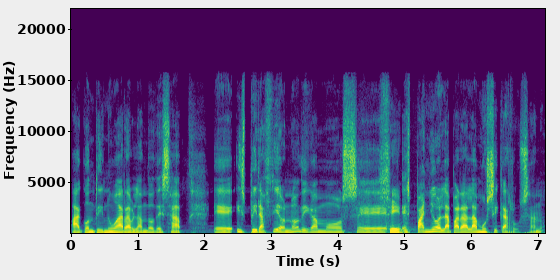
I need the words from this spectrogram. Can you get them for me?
a continuar hablando de esa eh, inspiración, ¿no? Digamos, eh, Sí. española para la música rusa, ¿no?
